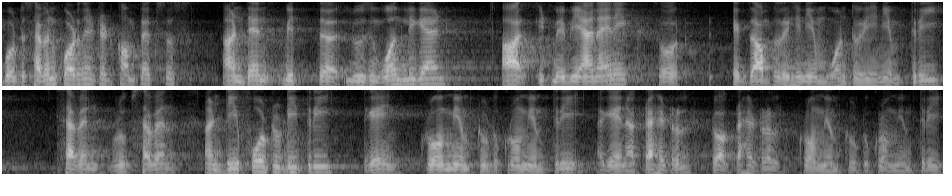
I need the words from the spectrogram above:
go to 7 coordinated complexes. And then with uh, losing one ligand or it may be anionic. So, example rhenium 1 to rhenium 3, 7 group 7 and D4 to D3 again chromium 2 to chromium 3 again octahedral to octahedral chromium 2 to chromium 3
